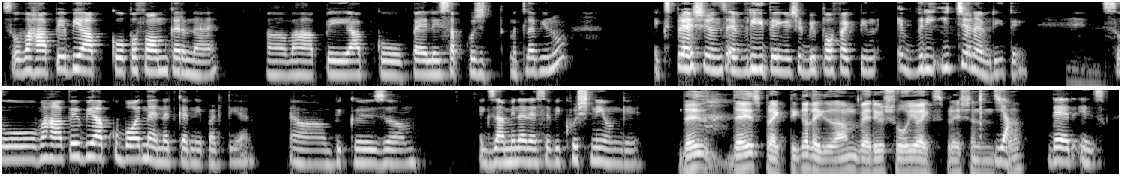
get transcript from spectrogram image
सो so, वहाँ पे भी आपको परफॉर्म करना है। uh, वहाँ पे आपको पहले सब कुछ मतलब you know expressions every thing it should be perfect in every each and every thing so वहाँ पे भी आपको बहुत मेहनत करनी पड़ती है। बिकॉज़ एग्जामिनर ऐसे भी खुश नहीं होंगे। There is practical exam where you show your expressions and yeah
